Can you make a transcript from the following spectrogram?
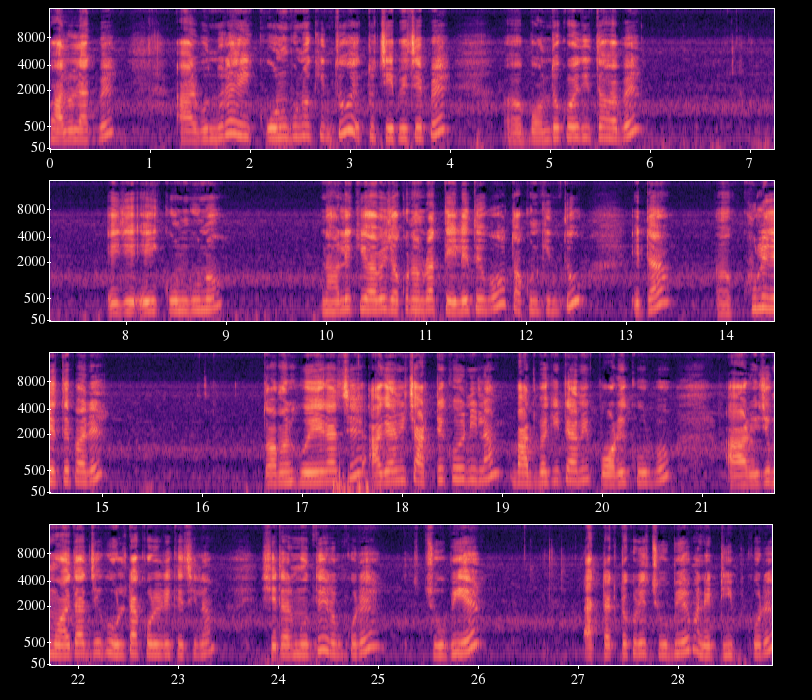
ভালো লাগবে। আর বন্ধুরা, এই কোনগুলো কিন্তু একটু চেপে চেপে বন্ধ করে দিতে হবে। এই যে এই কোনগুলো নাহলে কী হবে, যখন আমরা তেলে দেবো, তখন কিন্তু এটা খুলে যেতে পারে। তো আমার হয়ে গেছে। আগে আমি চারটে করে নিলাম, বাদবাকিটা আমি পরে করব। আর ওই যে ময়দার যে ঘোলটা করে রেখেছিলাম, সেটার মধ্যে এরকম করে চুবিয়ে, একটা একটা করে চুবিয়ে মানে টিপ করে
